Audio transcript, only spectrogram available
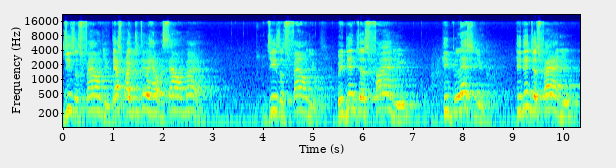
Jesus found you. That's why you still have a sound mind. Jesus found you. But he didn't just find you, he blessed you. He didn't just find you,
